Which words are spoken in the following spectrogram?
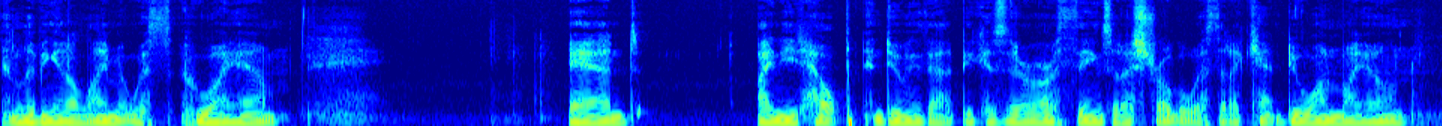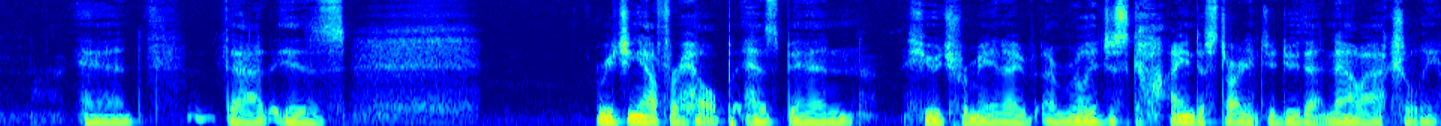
and living in alignment with who I am. And I need help in doing that because there are things that I struggle with that I can't do on my own. And that is reaching out for help has been huge for me. And I, am really just kind of starting to do that now, actually.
